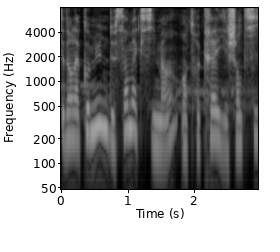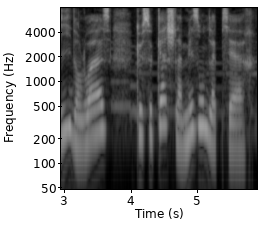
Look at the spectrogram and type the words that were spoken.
C'est dans la commune de Saint-Maximin, entre Creil et Chantilly, dans l'Oise, que se cache la Maison de la Pierre.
